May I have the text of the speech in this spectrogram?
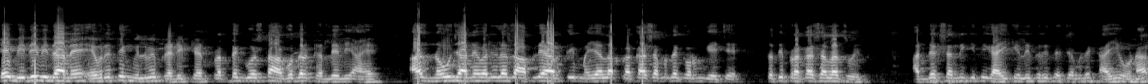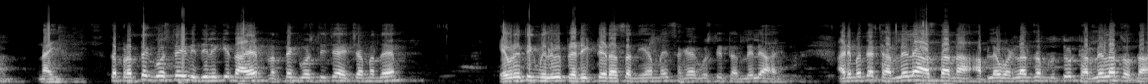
हे विधिविधाने एव्हरीथिंग विल बी प्रेडिक्टेड प्रत्येक गोष्ट अगोदर ठरलेली आहे. आज नऊ जानेवारीला जर आपली आरती मैयाला प्रकाशामध्ये करून घ्यायचे तर ती प्रकाशालाच होईल. अध्यक्षांनी किती घाई केली तरी त्याच्यामध्ये काही होणार नाही. तर प्रत्येक गोष्ट ही विधिलिखित आहे. प्रत्येक गोष्टीच्या याच्यामध्ये एव्हरीथिंग विल बी प्रेडिक्टेड असा नियम आहे. सगळ्या गोष्टी ठरलेल्या आहेत. आणि मग त्या ठरलेल्या असताना आपल्या वडिलांचा मृत्यू ठरलेलाच होता.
